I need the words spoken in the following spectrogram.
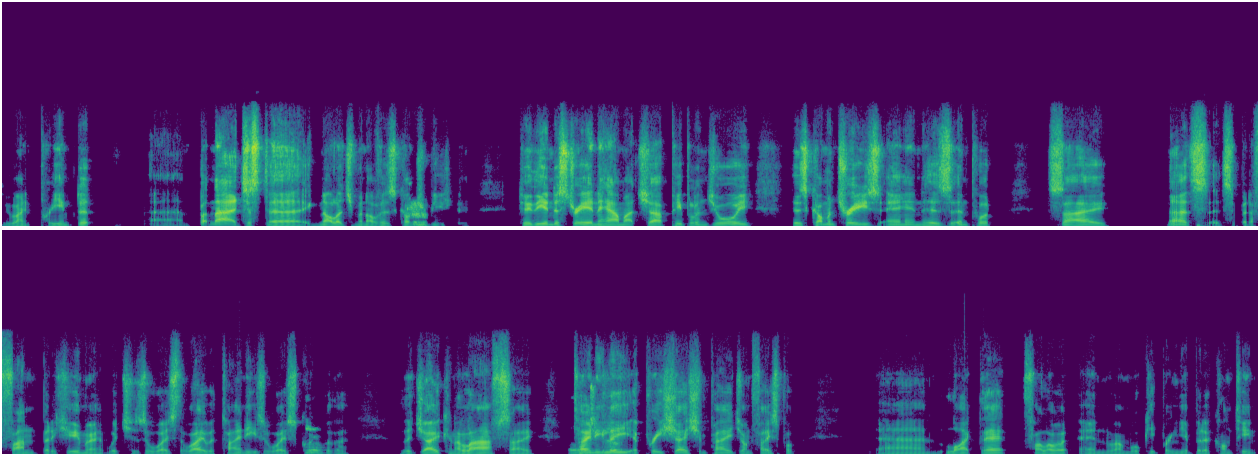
We won't preempt it. Uh, but no, just uh, acknowledgement of his contribution to the industry and how much uh, people enjoy his commentaries and his input. So, no, it's it's a bit of fun, bit of humour, which is always the way with Tony. He's always quick yeah. with a with a joke and a laugh. So, yeah, Tony Lee appreciation page on Facebook, uh, like that, follow it, and um, we'll keep bringing you a bit of content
